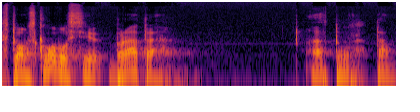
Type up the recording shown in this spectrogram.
в Томской области брата Артур там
